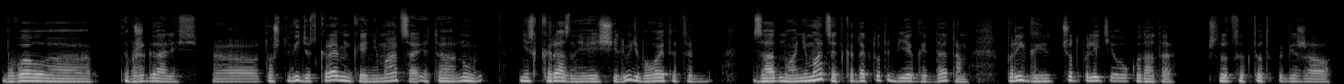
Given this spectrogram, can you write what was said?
бывало обжигались. Э, то, что видеоскрайбинг и анимация – это ну, несколько разные вещи. Люди бывают это за одну. Анимация – это когда кто-то бегает, да, там прыгает, что-то полетело куда-то, что-то кто-то побежал.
